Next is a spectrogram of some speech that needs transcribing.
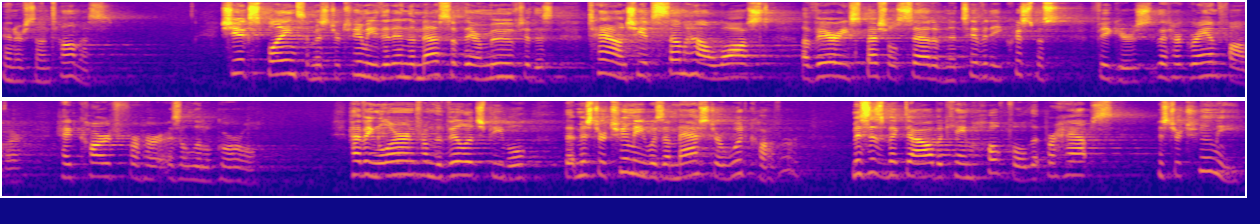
and her son Thomas. She explained to Mr. Toomey that in the mess of their move to this town, she had somehow lost a very special set of nativity Christmas figures that her grandfather had carved for her as a little girl. Having learned from the village people that Mr. Toomey was a master woodcarver, Mrs. McDowell became hopeful that perhaps Mr. Toomey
